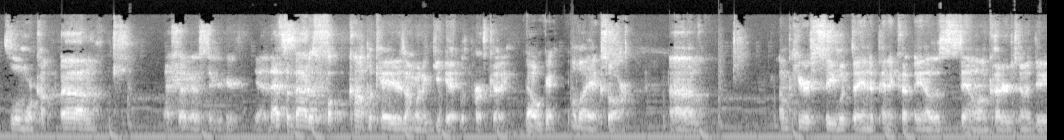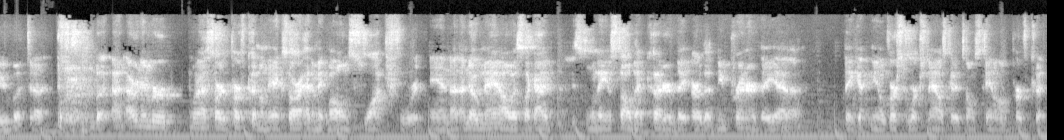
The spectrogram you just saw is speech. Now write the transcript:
It's a little more. Com- um, actually, I got a sticker here. Yeah, that's about as fu- complicated as I'm going to get with perf cutting oh, okay. on my XR. Um, I'm curious to see what the independent cut, you know, the standalone cutter is going to do. But uh, but I, I remember when I started perf cutting on the XR, I had to make my own swatch for it. And I, I know now it's like I it's when they installed that cutter, they or the new printer, they uh, they got you know VersaWorks now it's got its own standalone perf cut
